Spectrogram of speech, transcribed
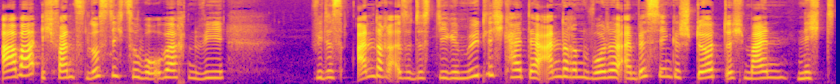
Aber ich fand es lustig zu beobachten, wie, wie das andere, also dass die Gemütlichkeit der anderen wurde ein bisschen gestört durch mein nicht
